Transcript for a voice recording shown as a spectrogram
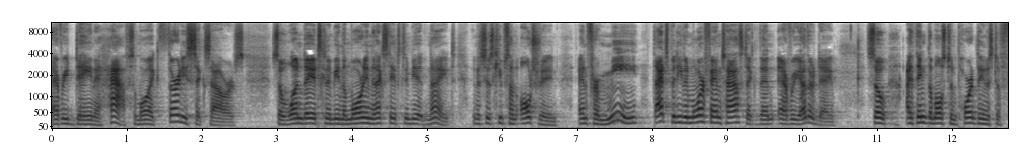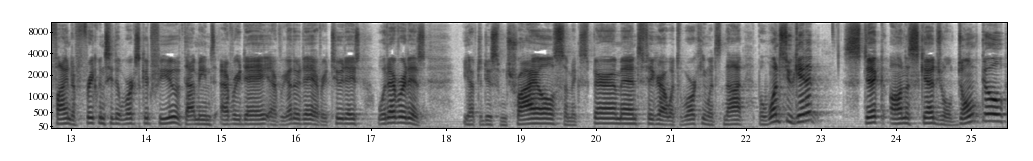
every day and a half, so more like 36 hours. So one day it's going to be in the morning, the next day it's going to be at night, and it just keeps on alternating. And for me, that's been even more fantastic than every other day. So I think the most important thing is to find a frequency that works good for you. If that means every day, every other day, every two days, whatever it is. You have to do some trials, some experiments, figure out what's working, what's not. But once you get it, stick on a schedule. Don't go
